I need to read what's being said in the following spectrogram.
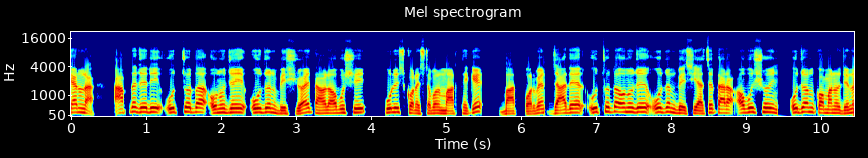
কেননা আপনার যদি উচ্চতা অনুযায়ী ওজন বেশি হয়, তাহলে অবশ্যই পুলিশ কনস্টেবল মাঠ থেকে বাদ পড়বেন। যাদের উচ্চতা অনুযায়ী ওজন বেশি আছে, তারা অবশ্যই ওজন কমানোর জন্য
